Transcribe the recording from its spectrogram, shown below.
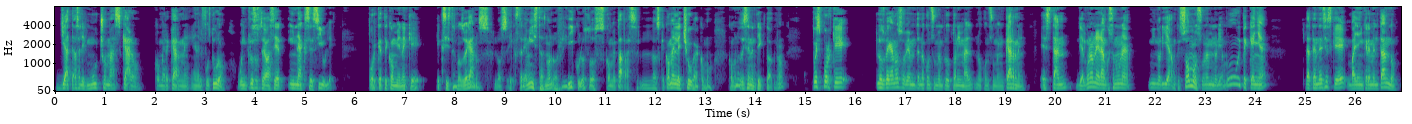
ya te va a salir mucho más caro comer carne en el futuro o incluso te va a ser inaccesible. ¿Por qué te conviene que existan los veganos, los extremistas, ¿no? Los ridículos, los come papas, los que comen lechuga, como, como nos dicen en TikTok, ¿no? Pues porque los veganos obviamente no consumen producto animal, no consumen carne. Están, de alguna manera, aunque son una minoría, aunque somos una minoría muy pequeña, la tendencia es que vaya incrementando,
